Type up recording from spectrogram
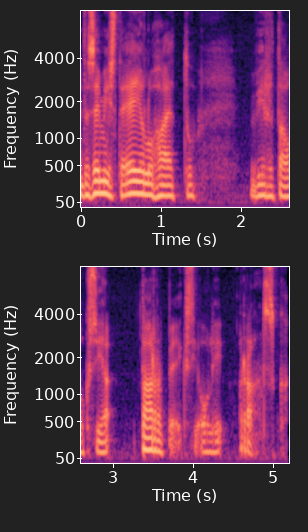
mutta se, mistä ei ollut haettu – virtauksia tarpeeksi oli Ranska.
